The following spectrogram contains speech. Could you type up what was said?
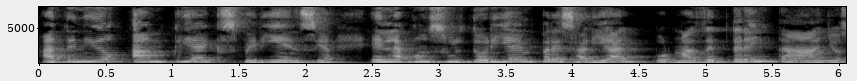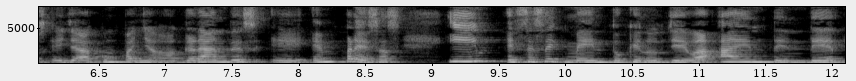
ha tenido amplia experiencia en la consultoría empresarial por más de 30 años. Ella ha acompañado a grandes eh, empresas y ese segmento que nos lleva a entender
